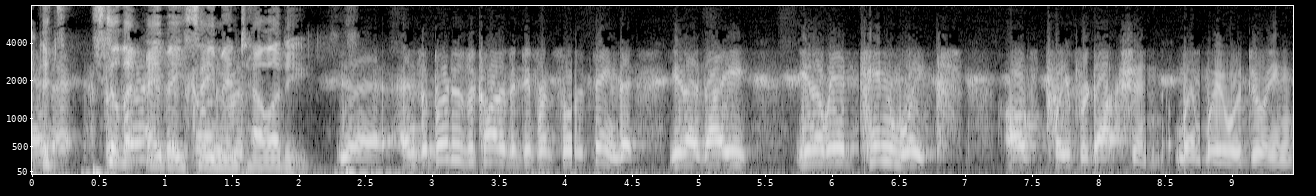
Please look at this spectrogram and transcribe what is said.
And It's still that ABC of a- mentality. yeah, and Zapruder's are kind of a different sort of thing. That you know, they, you know, we had ten weeks of pre-production when we were doing,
